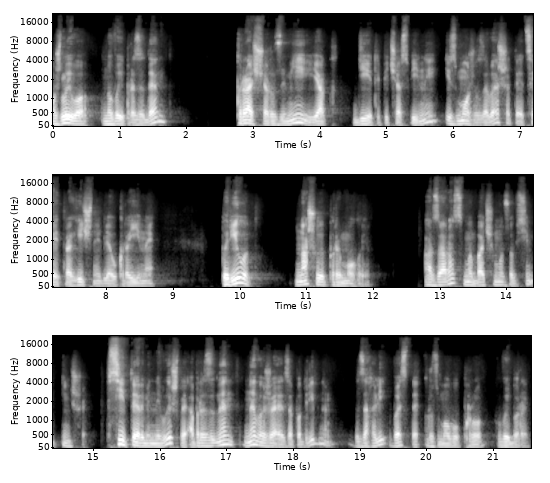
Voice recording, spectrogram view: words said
Можливо, новий президент краще розуміє, як діяти під час війни і зможе завершити цей трагічний для України період нашою перемогою. А зараз ми бачимо зовсім інше. Всі терміни вийшли, а президент не вважає за потрібним взагалі вести розмову про вибори.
